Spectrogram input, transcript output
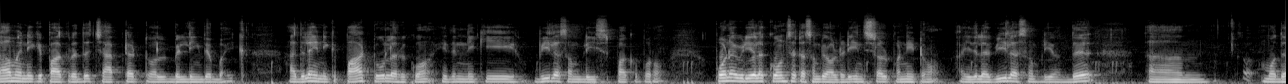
நாம் இன்றைக்கி பார்க்குறது chapter twelve building the bike அதில் இன்றைக்கி பார்ட் டூவில் இருக்கும். இது இன்றைக்கி வீல் அசம்பிளிஸ் பார்க்க போகிறோம் போன வீடியோவில் கோன்செட் அசம்பிளி ஆல்ரெடி இன்ஸ்டால் பண்ணிட்டோம். இதில் வீல் அசம்பிளி வந்து மொத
